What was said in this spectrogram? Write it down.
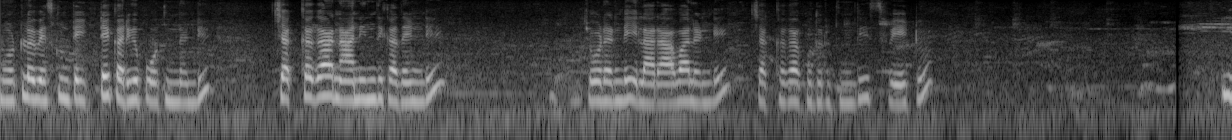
నోట్లో వేసుకుంటే ఇట్టే కరిగిపోతుందండి. చక్కగా నానింది కదండి. చూడండి ఇలా రావాలండి. చక్కగా కుదురుతుంది స్వీటు. ఈ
